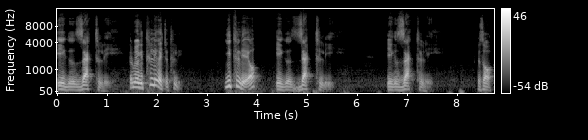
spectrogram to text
exactly. 여러분 여기 틀리가 있죠, 틀리. 이 틀리예요. exactly, exactly. 그래서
